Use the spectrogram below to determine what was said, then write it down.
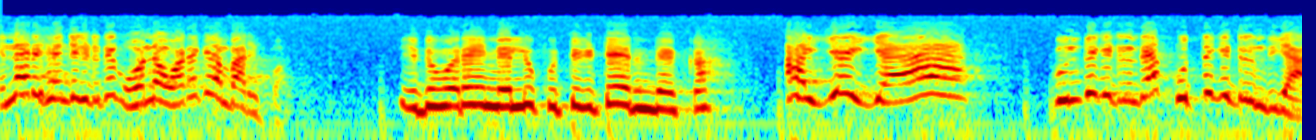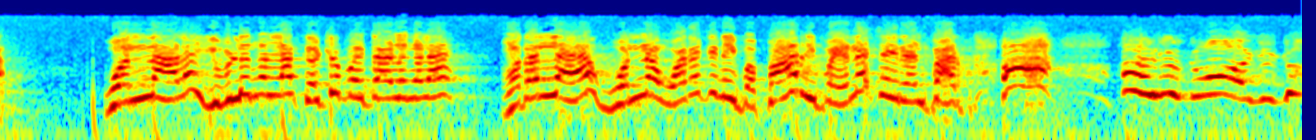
என்னடி செஞ்சுக்கிட்டு உன்னை உடைக்கிறேன் பாரு இப்போ. இதுவரை நெல்லு குத்திக்கிட்டே இருந்தேக்கா ஐயா குந்திக்கிட்டு இருந்தியா குத்திக்கிட்டு இருந்தியா? ஒன்னால இவளுங்கெல்லாம் கெட்டு போயிட்டாளுங்களே. முதல்ல உன்னை உதைக்க நீ இப்ப பாரு இப்ப என்ன செய்யறேன்னு பாரு! ஐயோ ஐயோ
